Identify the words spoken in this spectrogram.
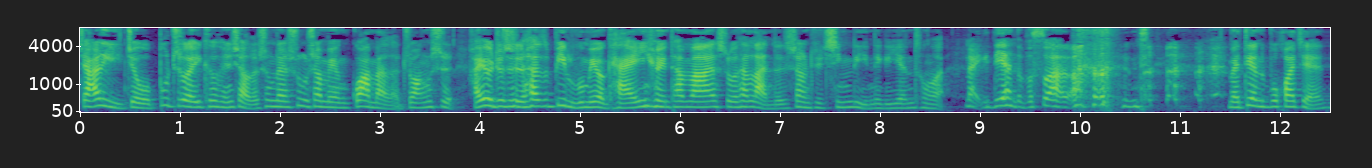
家里就布置了一棵很小的圣诞树，上面挂满了装饰，还有就是他的壁炉没有开，因为他妈说他懒得上去清理那个烟囱了。买个电的不算了，买电的不花钱。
